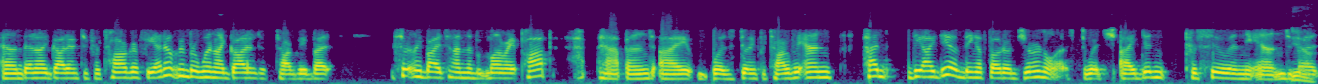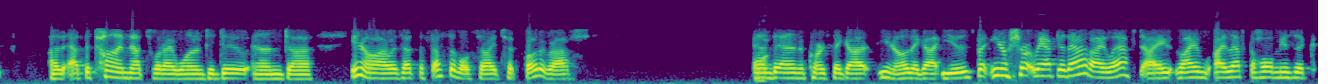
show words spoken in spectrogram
and then I got into photography. I don't remember when I got into photography, but certainly by the time the Monterey Pop ha- happened, I was doing photography and had the idea of being a photojournalist, which I didn't pursue in the end. Yeah. But uh, at the time, that's what I wanted to do. And, uh, you know, I was at the festival, so I took photographs. And then, of course, they got you know they got used. But you know, shortly after that, I left. I I, I left the whole music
